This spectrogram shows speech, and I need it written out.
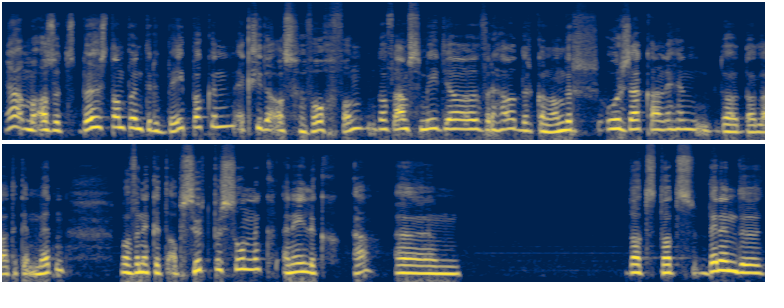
Ja, maar als we het buitenstandpunt erbij pakken, ik zie dat als gevolg van dat Vlaamse mediaverhaal. Er kan een ander oorzaak aan liggen, dat, dat laat ik in het midden. Maar vind ik het absurd persoonlijk en eigenlijk ja, ehm, dat, dat binnen de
